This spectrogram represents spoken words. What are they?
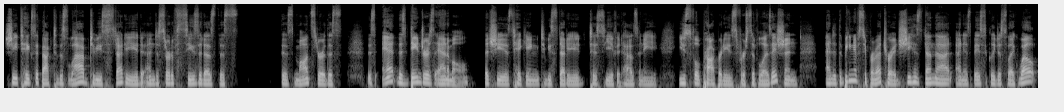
she takes it back to this lab to be studied and just sort of sees it as this this monster, this this ant, this dangerous animal that she is taking to be studied to see if it has any useful properties for civilization. And at the beginning of Super Metroid, she has done that and is basically just like, well,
